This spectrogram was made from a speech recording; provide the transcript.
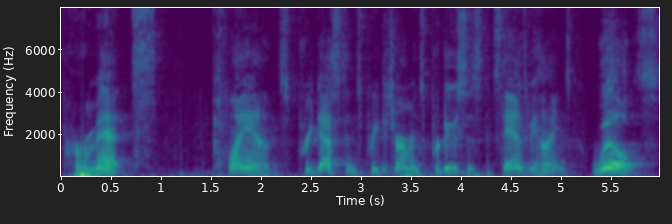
permits plans predestines predetermines produces stands behind wills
